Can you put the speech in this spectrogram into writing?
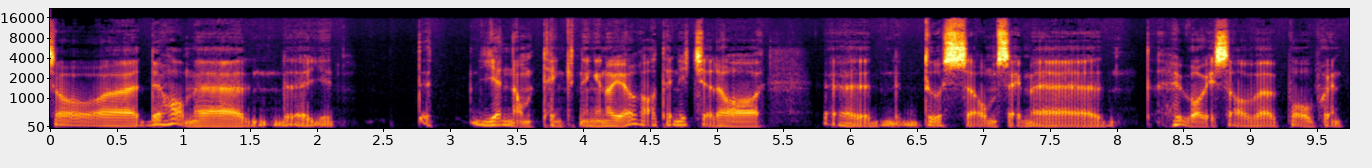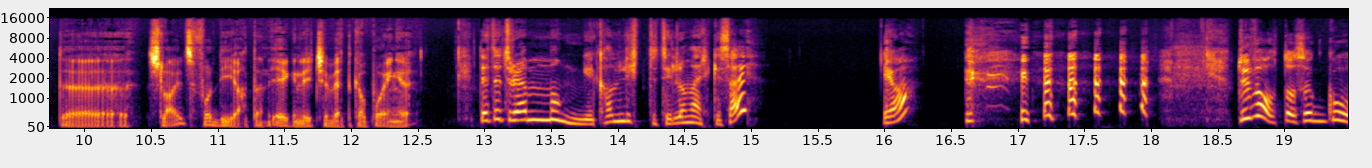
Så det har med gjennomtenkningen å gjøre, at en ikke da drysser om seg med haugevis av powerpoint-slides fordi at en egentlig ikke vet hva poenget er. Dette tror jeg mange kan lytte til og merke seg. Ja. du valgte også å gå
